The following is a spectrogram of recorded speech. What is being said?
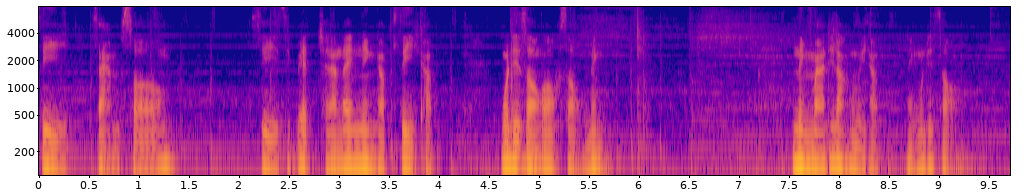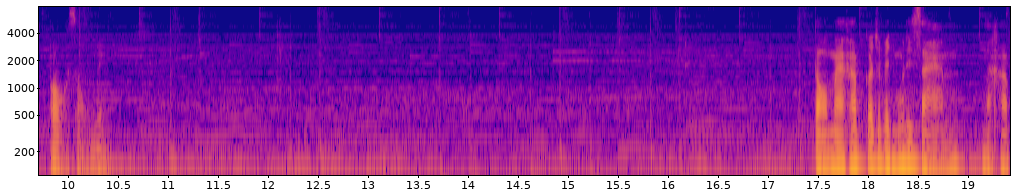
24 32 41 ฉะนั้นได้ 1 กับ 4 ครับงวดที่ 2 ออก 2 1 1 มาที่หลักหน่วยครับ ในงวดที่ 2 ออก 2 1 ต่อมาครับก็จะเป็นงวดที่ 3 นะครับ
